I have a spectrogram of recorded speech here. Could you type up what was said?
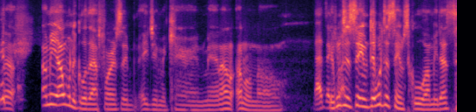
I mean, I want to go that far and say AJ McCarron, man. I don't, I don't know. That's They went to the same. They went to the same school. I mean, that's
